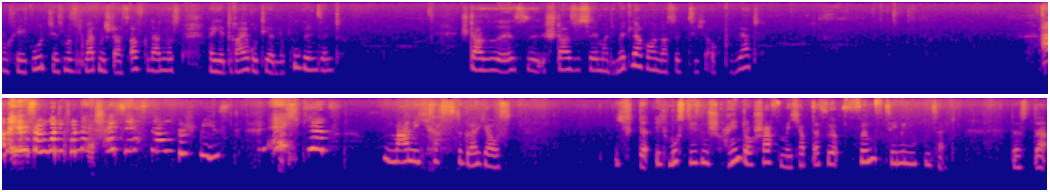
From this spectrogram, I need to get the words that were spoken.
Okay, gut. Jetzt muss ich warten, bis das aufgeladen ist, weil hier drei rotierende Kugeln sind. Stasis ist, Stasis ist immer die mittlere und das hat sich auch bewährt. Aber jetzt habe ich von der Scheiße ersten aufgespießt. Echt jetzt? Mann, ich raste gleich aus ich, ich muss diesen Schrein doch schaffen. Ich habe dafür 15 Minuten Zeit. Das da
